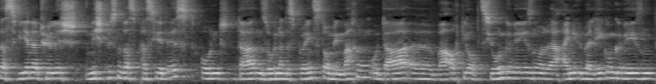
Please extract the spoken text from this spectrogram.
dass wir natürlich nicht wissen, was passiert ist und da ein sogenanntes Brainstorming machen. Und da äh, war auch die Option gewesen oder eine Überlegung gewesen,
